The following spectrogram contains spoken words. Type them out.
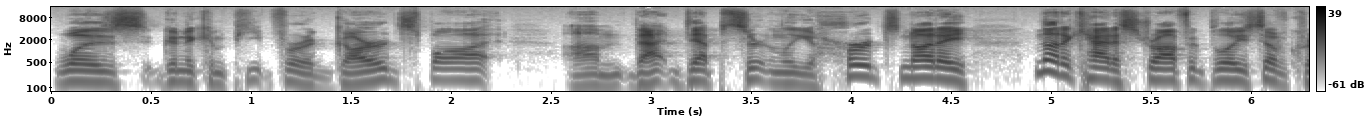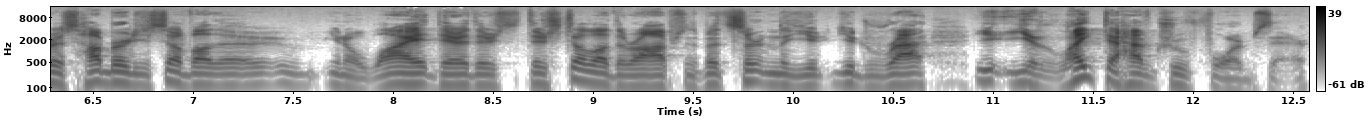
was going to compete for a guard spot. Um, that depth certainly hurts. Not a not a catastrophic blow. You still have Chris Hubbard. You still have other, you know, Wyatt there. There's there's still other options, but certainly you'd you'd, ra- you'd like to have Drew Forbes there.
